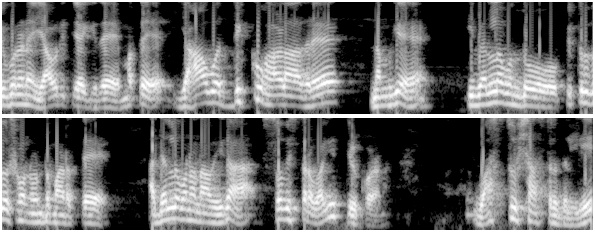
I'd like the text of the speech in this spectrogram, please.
ವಿವರಣೆ ಯಾವ ರೀತಿಯಾಗಿದೆ? ಮತ್ತೆ ಯಾವ ದಿಕ್ಕು ಹಾಳಾದ್ರೆ ನಮಗೆ ಇವೆಲ್ಲ ಒಂದು ಪಿತೃದೋಷವನ್ನು ಉಂಟು ಮಾಡುತ್ತೆ. ಅದೆಲ್ಲವನ್ನ ನಾವೀಗ ಸವಿಸ್ತರವಾಗಿ ತಿಳ್ಕೊಳ್ಳೋಣ. ವಾಸ್ತುಶಾಸ್ತ್ರದಲ್ಲಿ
